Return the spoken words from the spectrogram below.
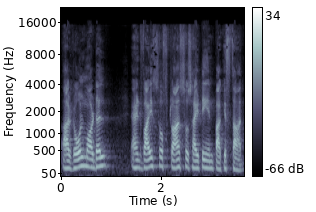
a role model and voice of trans society in Pakistan.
